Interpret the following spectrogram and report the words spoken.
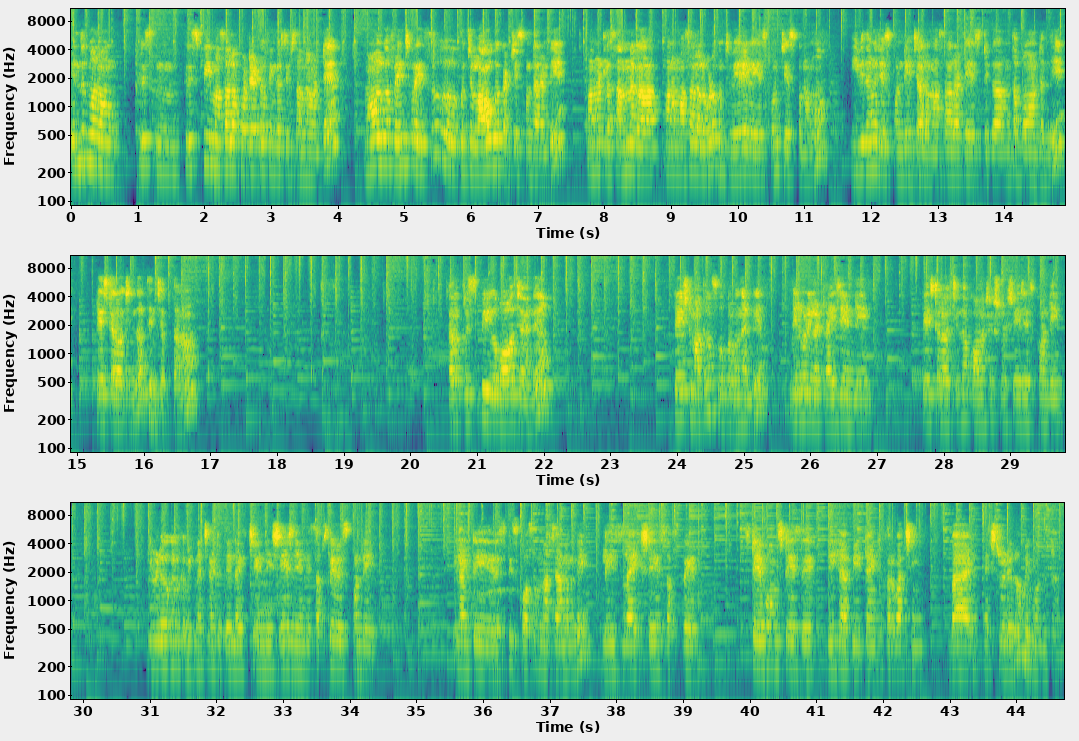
ఎందుకు మనం Chris crispy masala potato finger chips అన్నామంటే మామూలుగా ఫ్రెంచ్ ఫ్రైస్ కొంచెం లావుగా కట్ చేసుకుంటారండి. మనం ఇట్లా సన్నగా మనం మసాలాలు కూడా కొంచెం వేరేగా వేసుకొని చేసుకున్నాము. ఈ విధంగా చేసుకోండి. చాలా మసాలా టేస్ట్గా అంతా బాగుంటుంది. టేస్ట్ ఎలా వచ్చిందో తిని చెప్తాను. చాలా క్రిస్పీగా బాగా వచ్చాయండి టేస్ట్ మాత్రం సూపర్గా ఉందండి. మీరు కూడా ఇలా ట్రై చేయండి. టేస్ట్ ఎలా వచ్చిందో కామెంట్ సెక్షన్లో షేర్ చేసుకోండి. ఈ వీడియో కనుక మీకు నచ్చినట్టయితే లైక్ చేయండి షేర్ చేయండి సబ్స్క్రైబ్ చేసుకోండి. ఇలాంటి రెసిపీస్ కోసం నా ఛానల్ని please like share subscribe. Stay home stay safe be happy. Thank you for watching. Bye. Next వీడియోలో మేము ఉంటాను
